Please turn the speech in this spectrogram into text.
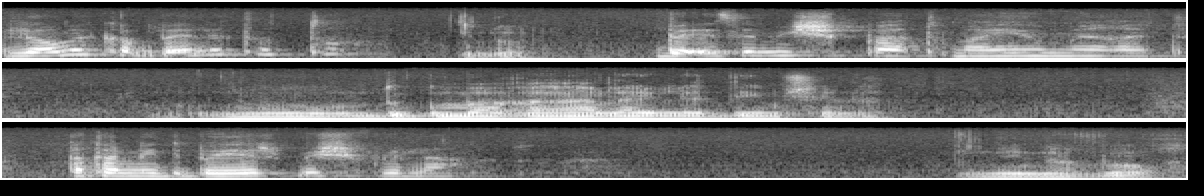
לא מקבלת אותו? לא. באיזה משפט? מה היא אומרת? הוא דוגמה רעה לילדים שלה. אתה מתבייש בשבילה. אני נבוך.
